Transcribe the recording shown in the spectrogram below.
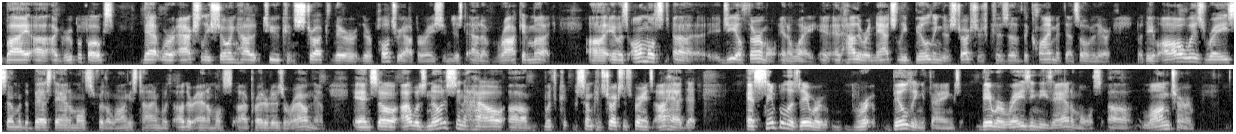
by uh, a group of folks that were actually showing how to construct their their poultry operation just out of rock and mud. Uh, it was almost uh, geothermal in a way, and, how they were naturally building their structures because of the climate that's over there. But they've always raised some of the best animals for the longest time with other animals, uh, predators around them. And so I was noticing how, um, with some construction experience I had, that as simple as they were br- building things, they were raising these animals uh, long term.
